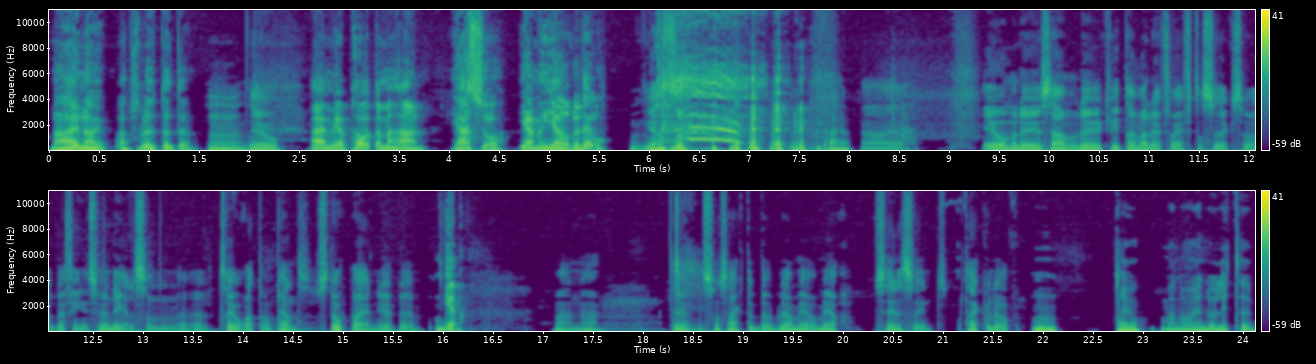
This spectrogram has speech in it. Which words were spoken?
Nej, nej, absolut inte. Mm. Jo, Nej, men jag pratar med han. Jaså? Ja, men gör det då. ja, så. Ja, ja. Jo, men det är ju samma, det kvittar vad det är för eftersök, så det finns ju en del som eh, tror att de kan stoppa en ju. Det, Ja. Men eh, det, som sagt, det blir mer och mer sällsynt. Tack och lov. Mm. Jo, man har ändå lite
